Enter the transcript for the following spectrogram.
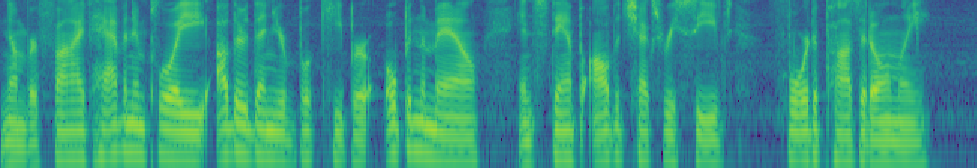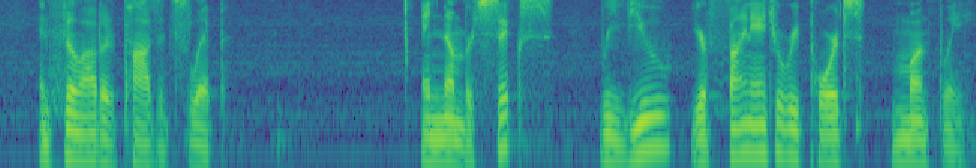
Number five, have an employee other than your bookkeeper open the mail and stamp all the checks received for deposit only and fill out a deposit slip. And number six, review your financial reports monthly.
